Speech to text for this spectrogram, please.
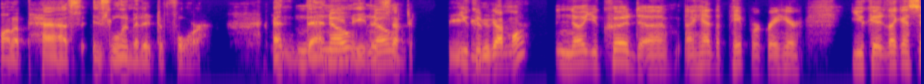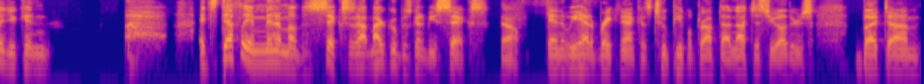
on a pass is limited to four, and then no, you need no, a second. You, you you, got more? No, you could. Uh, I had the paperwork right here. You could, like I said, you can. It's definitely a minimum of six. Uh, My group is going to be six. Yeah. And we had a break it down because two people dropped out, not just you others. But um,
